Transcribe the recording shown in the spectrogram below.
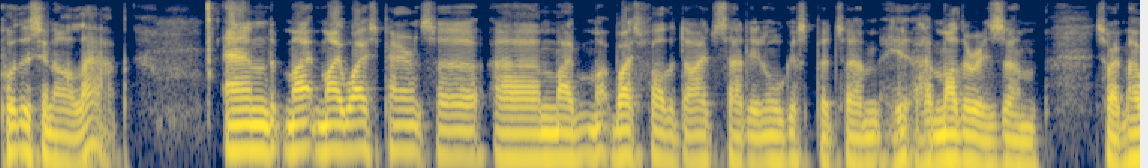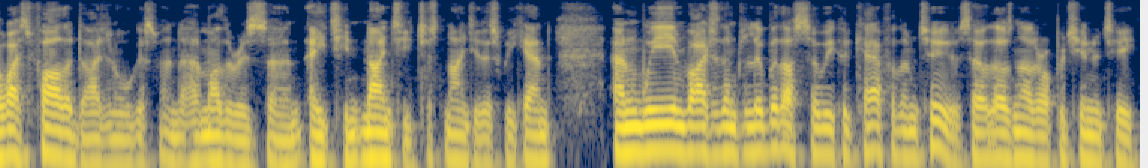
put this in our lap. And my, my wife's parents are um, my, my wife's father died sadly in August, but um, her mother is um sorry my wife's father died in August and her mother is uh, 18 90 just 90 this weekend, and we invited them to live with us so we could care for them too. So that was another opportunity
